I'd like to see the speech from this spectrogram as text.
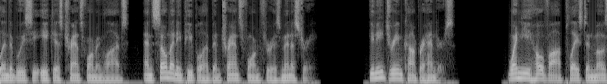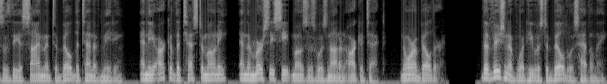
Ndubuisi Eke is transforming lives, and so many people have been transformed through his ministry. You need dream comprehenders. When Yehovah placed in Moses the assignment to build the tent of meeting, and the ark of the testimony, and the mercy seat, Moses was not an architect, nor a builder. The vision of what he was to build was heavenly.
